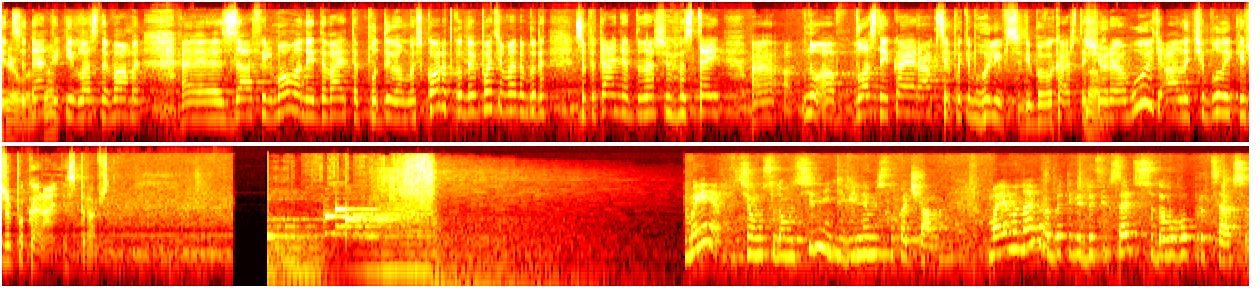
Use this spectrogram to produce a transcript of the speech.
Інцидент, да? який власне вами е, зафільмований. Давайте подивимось коротко. Ну і потім в мене буде запитання до наших гостей. Е, ну а власне, яка є реакція потім голів суді? Бо ви кажете, Да. що реагують, але чи були якісь вже покарання справжні? Судовому засіданні є вільними слухачами. Маємо намір робити відеофіксацію судового процесу.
